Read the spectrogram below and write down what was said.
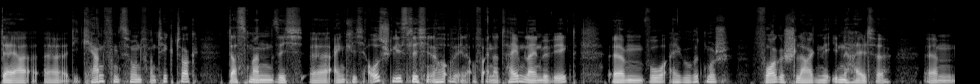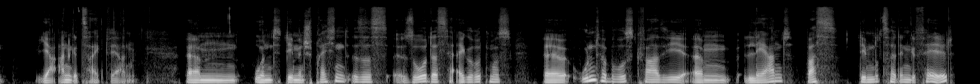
der, äh, die Kernfunktion von TikTok, dass man sich äh, eigentlich ausschließlich in, auf, in, auf, einer Timeline bewegt, ähm, wo algorithmisch vorgeschlagene Inhalte ähm, ja angezeigt werden. Ähm, und dementsprechend ist es so, dass der Algorithmus äh, unterbewusst quasi ähm, lernt, was dem Nutzer denn gefällt,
